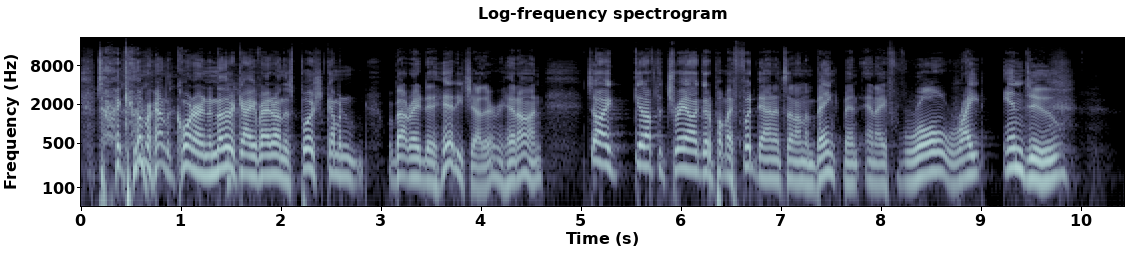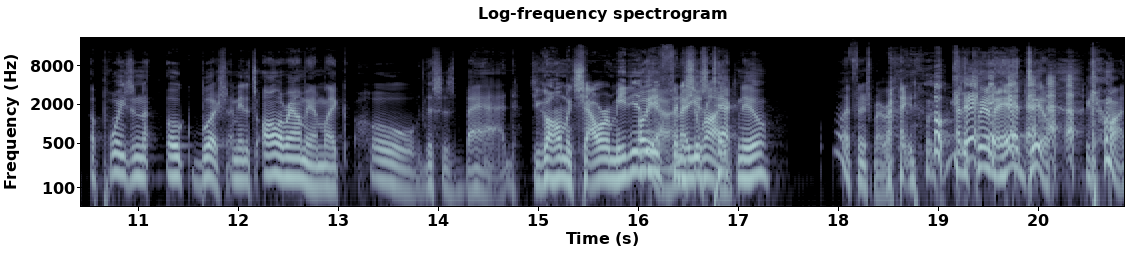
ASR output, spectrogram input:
So I come around the corner, and another guy right on this bush coming. We're about ready to hit each other head on. So I get off the trail. I go to put my foot down. It's on an embankment, and I roll right into a poison oak bush. I mean, it's all around me. I'm like, oh, this is bad. Do you go home and shower immediately? Oh yeah, and I finish your use ride? Tech New. Well, I finished my ride. Had to clear the head too. Come on,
